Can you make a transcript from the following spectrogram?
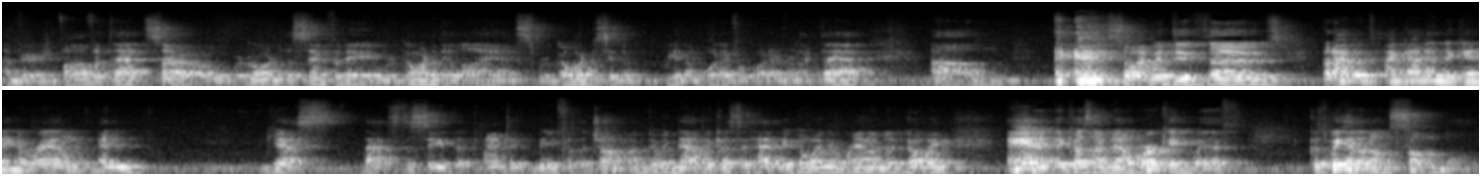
I'm very involved with that. So we're going to the symphony, we're going to the Alliance, we're going to see the you know whatever whatever like that. Um, so I would do those, but I would I got into getting around and yes, that's the seed that planted me for the job I'm doing now because it had me going around and going, and because I'm now working with, because we had an ensemble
